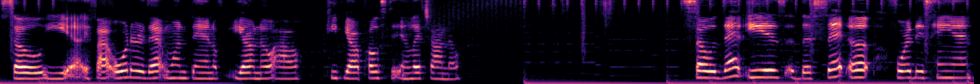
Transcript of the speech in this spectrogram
So yeah, if I order that one, then y'all know I'll keep y'all posted and let y'all know. So that is the setup for this hand.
